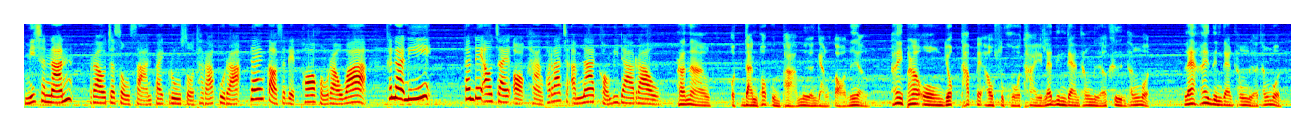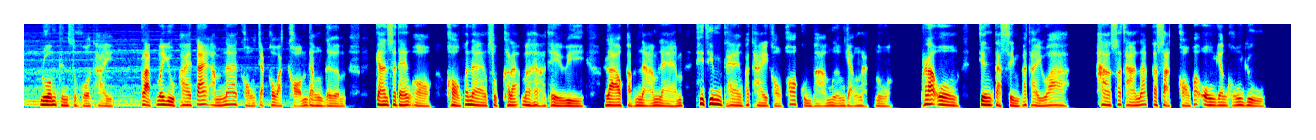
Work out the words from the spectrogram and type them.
มิฉะนั้นเราจะส่งสารไปกรุงโสธรปุระแจ้งต่อเสด็จพ่อของเราว่า ขณะนี้ ท่านได้เอาใจออกห่างพระราชอำนาจของบิดาเรา พระนางกดดันพ่อขุนผาเมืองอย่างต่อเนื่อง ให้พระองค์ยกทัพไปเอาสุโขทัยและดินแดนทางเหนือคืนทั้งหมด และให้ดินแดนทางเหนือทั้งหมด รวมถึงสุโขทัยกลับมาอยู่ภายใต้อำนาจของจักรวรรดิขอมดังเดิม การแสดงออกของพระนางสุขละมหาเทวี ราวกับน้ำแหลมที่ทิ่มแทงพระทัยของพ่อขุนผาเมืองอย่างหนักหน่วงพระองค์จึงตัดสินพระทัยว่า หากสถานะกษัตริย์ของพระองค์ยังคงอยู่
